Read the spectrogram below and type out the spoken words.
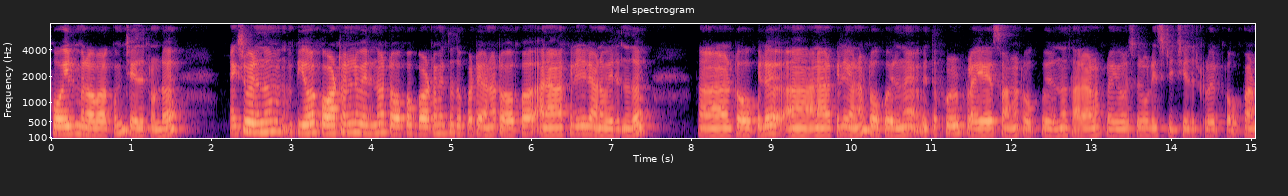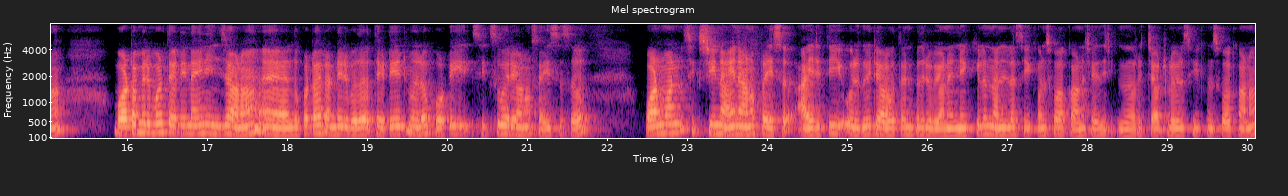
ഫോയിൽ മിറർ വർക്കും ചെയ്തിട്ടുണ്ട്. നെക്സ്റ്റ് വരുന്നത് പ്യുവർ കോട്ടണിൽ വരുന്ന ടോപ്പ് ബോട്ടം വിത്ത് ദുപ്പട്ടയാണ്. ടോപ്പ് അനാക്കലിയിലാണ് വരുന്നത്. ടോപ്പിൽ അനാർക്കലിയാണ്. ടോപ്പ് വരുന്നത് വിത്ത് ഫുൾ ഫ്ലയേഴ്സാണ് ടോപ്പ് വരുന്നത് ധാരാളം ഫ്ലയേഴ്സ് കൂടി സ്റ്റിച്ച് ചെയ്തിട്ടുള്ള ഒരു ടോപ്പാണ്. ബോട്ടം വരുമ്പോൾ തേർട്ടി നയൻ ഇഞ്ചാണ് ദുപ്പട്ട രണ്ട് ഇരുപത് തേർട്ടി എയ്റ്റ് മുതൽ ഫോർട്ടി സിക്സ് വരെയാണ് sizes. One one sixty nine ആണ് പ്രൈസ്. ആയിരത്തി ഒരുന്നൂറ്റി അറുപത്തൊൻപത് രൂപയാണ്. നെക്കിൽ നല്ല സീക്വൻസ് വർക്കാണ് ചെയ്തിരിക്കുന്നത്. റിച്ചാർട്ടുള്ള ഒരു സീക്വൻസ് വർക്കാണ്.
